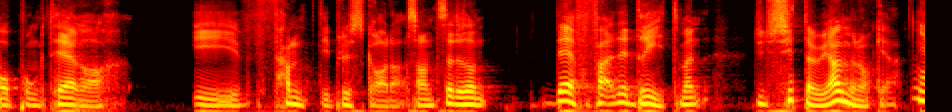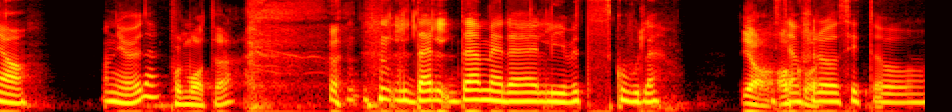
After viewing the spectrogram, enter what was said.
og punkterer i 50 pluss grader. sant? så er det sånn det er, det er drit, men du sitter jo igjen med noe, Ja, man gjør jo det. på en måte. Det er, det er mer livets skole, Ja, istedenfor å sitte og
